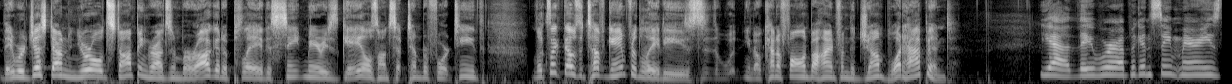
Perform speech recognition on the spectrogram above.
They were just down in your old stomping grounds in Moraga to play the St. Mary's Gaels on September 14th. Looks like that was a tough game for the ladies, you know, kind of falling behind from the jump. What happened? yeah, they were up against St. Mary's.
